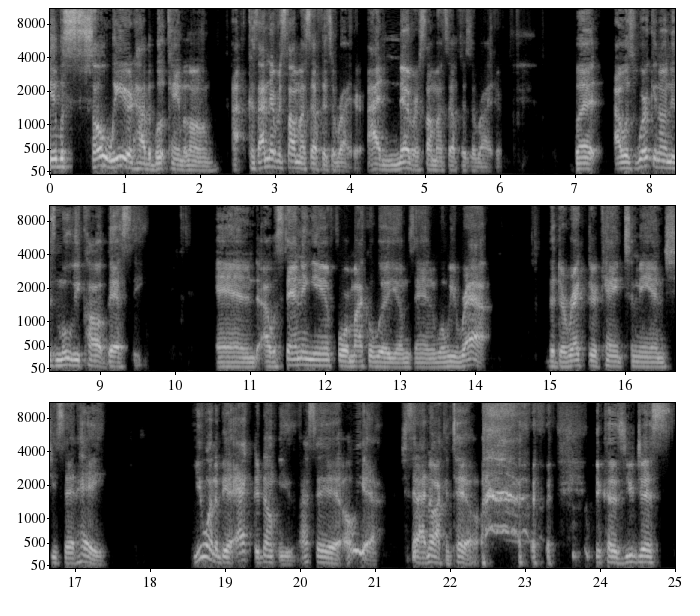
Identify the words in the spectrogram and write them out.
It was so weird how the book came along because I, I never saw myself as a writer. I never saw myself as a writer. But I was working on this movie called Bessie, and I was standing in for Michael Williams. And when we wrapped, the director came to me and she said, Hey, you want to be an actor, don't you? I said, Oh, yeah. She said, I know I can tell because you just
